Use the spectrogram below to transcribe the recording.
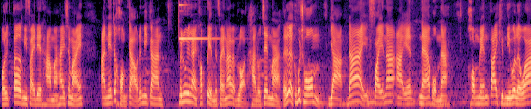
โปรเจคเตอร์มีไฟ daytime มาให้ใช่ไหม อันนี้เจ้าของเก่าได้มีการไม่รู้ยังไงเขาเปลี่ยนเป็นไฟหน้าแบบหลอดฮาโลเจนมา แต่ถ้าเกิดคุณผู้ชมอยากได้ไฟหน้า RS นะครับผมนะคอมเมนต์ใต้คลิปนี้ไว้เลยว่า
